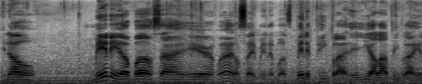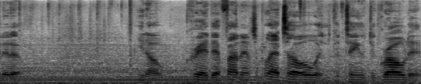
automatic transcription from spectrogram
you know, many of us out here, well I don't say many of us, many people out here, you got a lot of people out here that have, you know, created that financial plateau and continue to grow that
